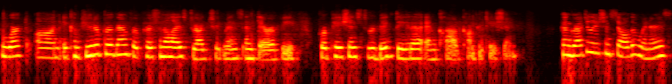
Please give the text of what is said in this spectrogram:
who worked on a computer program for personalized drug treatments and therapy for patients through big data and cloud computation. Congratulations to all the winners.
